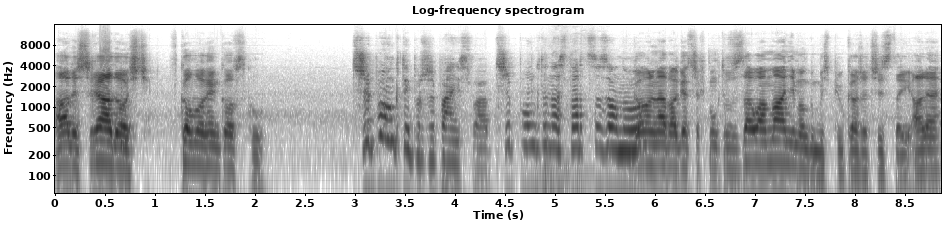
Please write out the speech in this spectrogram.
Ależ radość w Komorenkowsku. Trzy punkty, proszę państwa. Trzy punkty na start sezonu. Gol na wagę 3 punktów. Załamanie mogą być piłkarze czystej, ale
